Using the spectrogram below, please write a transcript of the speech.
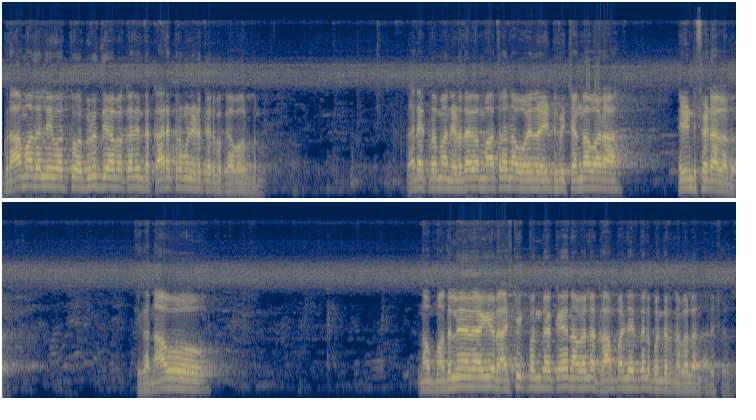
ಗ್ರಾಮದಲ್ಲಿ ಇವತ್ತು ಅಭಿವೃದ್ಧಿ ಆಗಬೇಕಾದ್ರೆ ಇಂಥ ಕಾರ್ಯಕ್ರಮ ನಡೀತಾ ಇರಬೇಕು ಯಾವಾಗಲೂ ನಮಗೆ. ಕಾರ್ಯಕ್ರಮ ನಡೆದಾಗ ಮಾತ್ರ ನಾವು ಏನಾರು ಐಡೆಂಟಿಫೈ ಚಂಗಾವಾರ ಐಡೆಂಟಿಫೈಡ್ ಆಗೋದು. ಈಗ ನಾವು ನಾವು ಮೊದಲನೇದಾಗಿ ರಾಜಕೀಯಕ್ಕೆ ಬಂದಕ್ಕೆ ನಾವೆಲ್ಲ ಗ್ರಾಮ ಪಂಚಾಯತಿಯಲ್ಲಿ ಬಂದಿರೋದು ನಾವೆಲ್ಲ ಹರಿಸೋದು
